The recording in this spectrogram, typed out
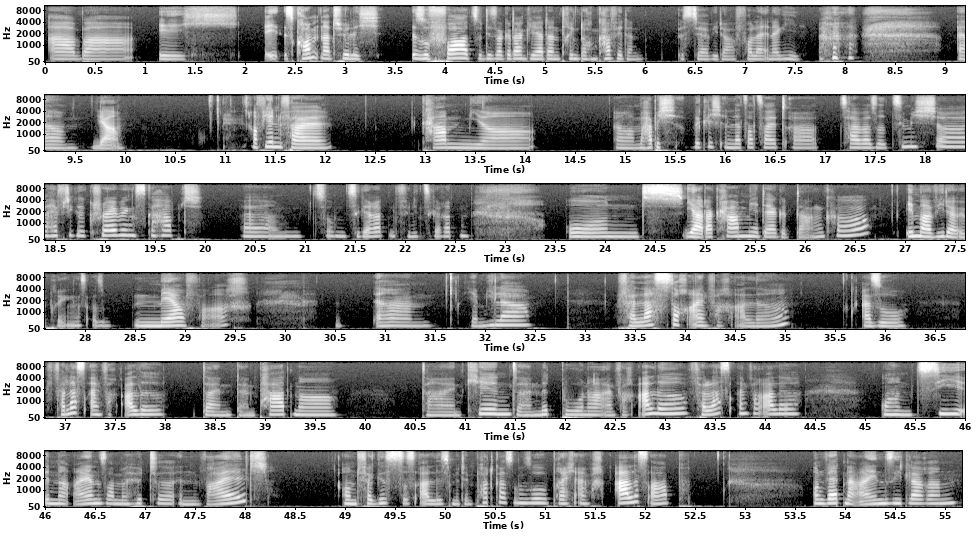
Aber ich, es kommt natürlich sofort so dieser Gedanke, ja, dann trink doch einen Kaffee, dann bist du ja wieder voller Energie. ähm, ja. Auf jeden Fall kam mir, ähm, habe ich wirklich in letzter Zeit äh, teilweise ziemlich äh, heftige Cravings gehabt ähm, zum Zigaretten, für die Zigaretten. Und ja, da kam mir der Gedanke, immer wieder übrigens, also mehrfach, ähm, Jamila, verlass doch einfach alle. Also verlass einfach alle, dein, dein Partner, dein Kind, dein Mitbewohner, einfach alle, verlass einfach alle und zieh in eine einsame Hütte in den Wald und vergiss das alles mit dem Podcast und so, brech einfach alles ab und werd eine Einsiedlerin,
